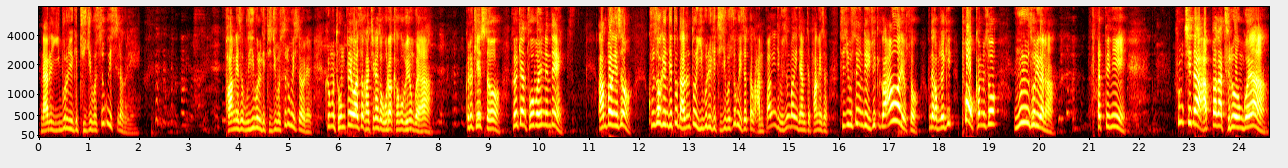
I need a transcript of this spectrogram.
나를 입으로 이렇게 뒤집어 쓰고 있으라 그래. 방에서 입을 이렇게 뒤집어 쓰고 있으라 그래. 그러면 돈 빼와서 같이 가서 오락하고 뭐 이런 거야. 그렇게 했어. 그렇게 한 두어 번 했는데 안방에서 구석에 이제 또 나는 또 이불을 이렇게 뒤집어 쓰고 있었다고 안방인지 무슨 방인지 아무튼 방에서 뒤집어 쓰는데 이 새끼가 아무 말이 없어. 근데 갑자기 퍽 하면서 우는 소리가 나. 봤더니 훔치다 아빠가 들어온 거야.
